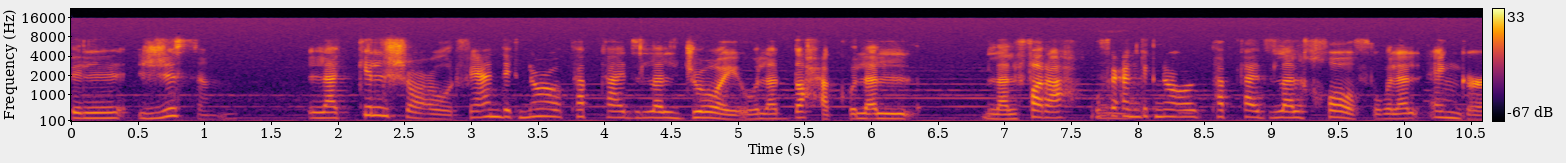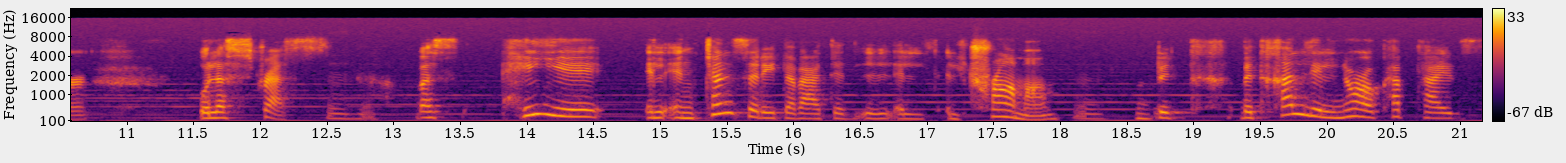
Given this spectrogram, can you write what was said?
بالجسم لكل شعور. في عندك neuropeptides لل joy وللضحك ولل للفرح وفي عندك neuropeptides للخوف ولل anger ولل stress بس هي ال intensity تبعت ال trauma بتخلي ال neuropeptides uh,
